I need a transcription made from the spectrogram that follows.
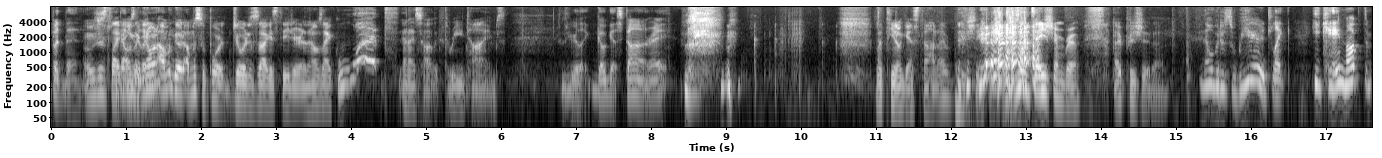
But then I was just like, I was you like, you know like- what, I'm gonna go, I'm gonna support George and Sagas Theater, and then I was like, what? And I saw it like three times. you're like, go Gaston, right? Latino Gaston, I appreciate that representation, bro. I appreciate that. No, but it was weird. Like he came up, to,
